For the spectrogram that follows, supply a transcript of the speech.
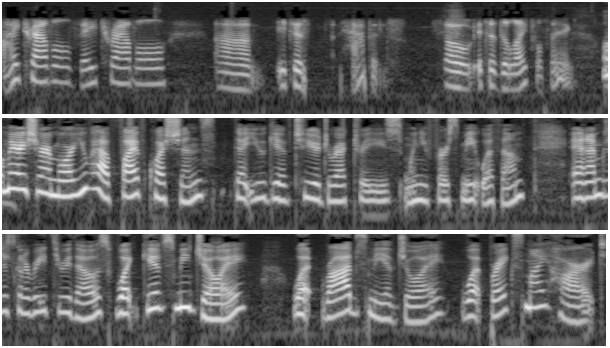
I travel, they travel. Um, it just happens. So it's a delightful thing. Well, Mary Sharon Moore, you have five questions that you give to your directories when you first meet with them. And I'm just going to read through those. What gives me joy? What robs me of joy? What breaks my heart?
